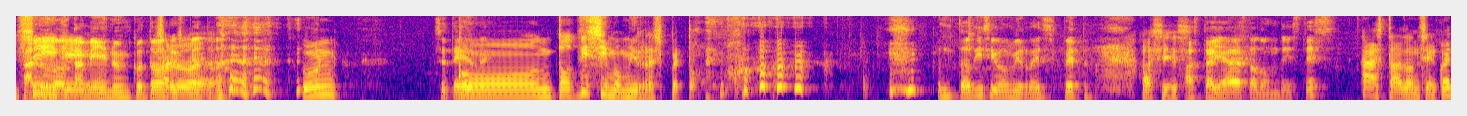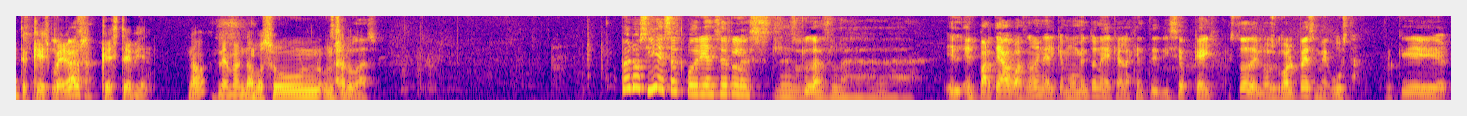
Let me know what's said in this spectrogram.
Saludo sí, que... también, un con todo Saludo. respeto. Un... CTR. Con todísimo mi respeto. Con todísimo mi respeto. Así es. Hasta allá, hasta donde estés. Hasta donde se encuentre. Que esperemos casa. que esté bien. ¿No? Le mandamos un, un saludazo. Saludo. Pero sí, esas podrían ser las. las, las, las el, el, parteaguas, ¿no? En el que, momento en el que la gente dice, ok, esto de los golpes me gusta. Porque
